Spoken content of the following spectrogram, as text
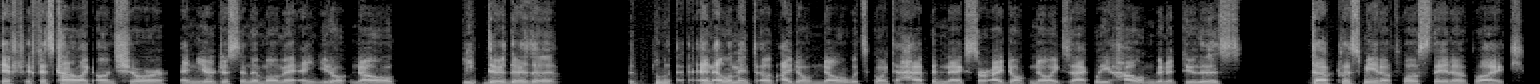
if if it's kind of like unsure and you're just in the moment and you don't know there there's a an element of I don't know what's going to happen next or I don't know exactly how I'm going to do this. That puts me in a flow state of like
